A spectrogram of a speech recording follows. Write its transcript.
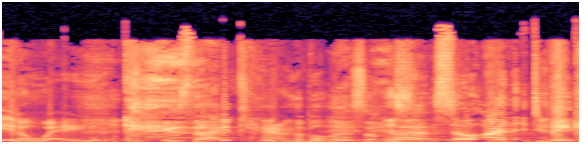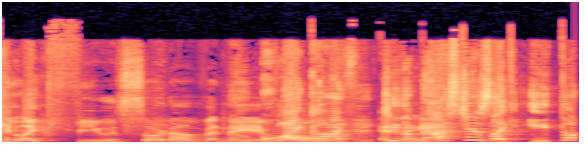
in a way, Is that cannibalism then? So are they, do they they? can like fuse sort of and they oh my evolve, god! and Do the they- masters like eat them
